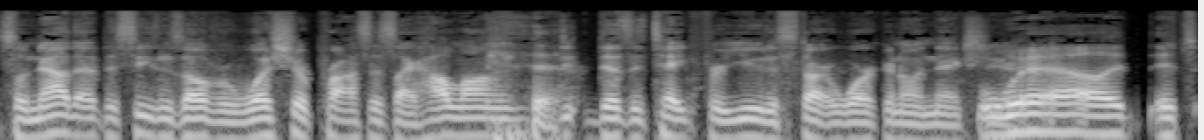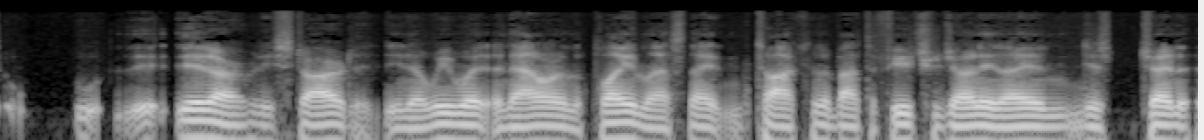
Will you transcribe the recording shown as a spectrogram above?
So now that the season's over, what's your process like? How long d- does it take for you to start working on next year? Well, it, it's it already started. You know, we went an hour on the plane last night and talking about the future, Johnny and I, and just trying to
